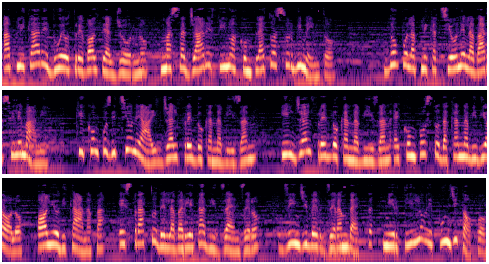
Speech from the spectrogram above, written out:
Applicare due o tre volte al giorno, massaggiare fino a completo assorbimento. Dopo l'applicazione lavarsi le mani. Che composizione ha il gel freddo cannabisan? Il gel freddo cannabisan è composto da cannabidiolo, olio di canapa, estratto della varietà di zenzero, zingiber zerambet, mirtillo e pungitopo.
